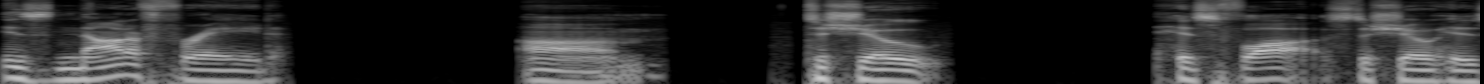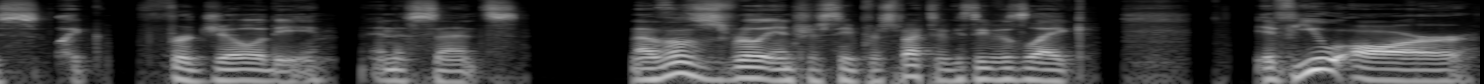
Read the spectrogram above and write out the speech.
is not afraid um to show his flaws to show his like fragility in a sense. Now this is really interesting perspective because he was like if you are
